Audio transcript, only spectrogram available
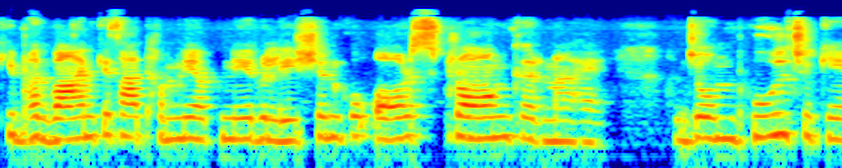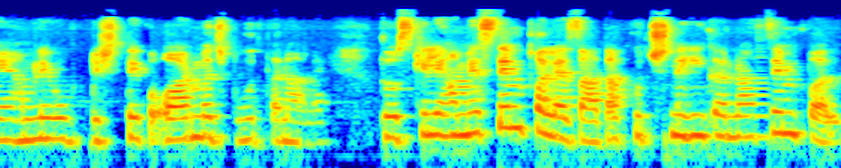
कि भगवान के साथ हमने अपने रिलेशन को और स्ट्रॉन्ग करना है। जो हम भूल चुके हैं, हमने वो रिश्ते को और मज़बूत बनाना है। तो उसके लिए हमें सिंपल है, ज़्यादा कुछ नहीं करना सिंपल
